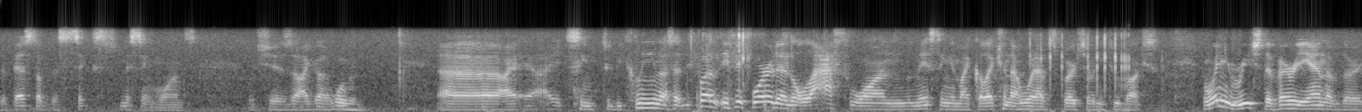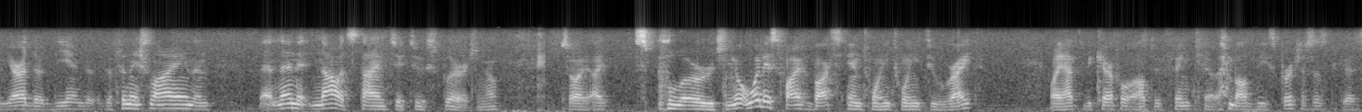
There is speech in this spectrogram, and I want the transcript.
the best of the six missing ones which is I got a woman. Uh, I, I, it seemed to be clean. I said if it were the last one missing in my collection I would have splurged 72 bucks. And when you reach the very end of the yard the, the end the finish line and and then it, now it's time to, to splurge you know? So I splurge. You know, what is five bucks in 2022, right? Well, you have to be careful how to think uh, about these purchases because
